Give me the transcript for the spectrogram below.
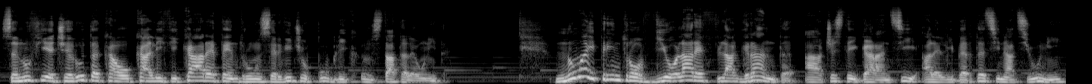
să nu fie cerută ca o calificare pentru un serviciu public în Statele Unite. Numai printr-o violare flagrantă a acestei garanții ale libertății națiunii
